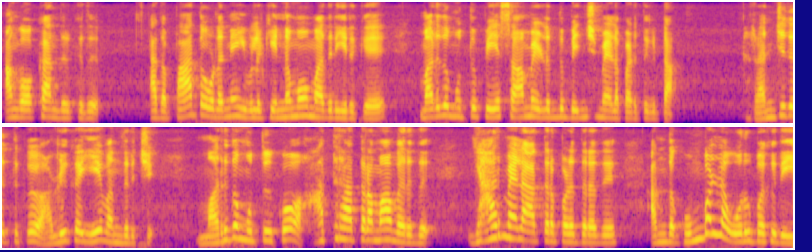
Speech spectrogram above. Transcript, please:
அங்கே உக்காந்துருக்குது. அதை பார்த்த உடனே இவளுக்கு என்னமோ மாதிரி இருக்கு. மருதமுத்து பேசாமல் எழுந்து பெஞ்ச் மேலே படுத்துக்கிட்டான். ரஞ்சிதத்துக்கு அழுகையே வந்துருச்சு. மருதமுத்துக்கோ ஆத்திராத்திரமாக வருது. யார் மேலே ஆத்திரப்படுத்துறது? அந்த கும்பலில் ஒரு பகுதி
